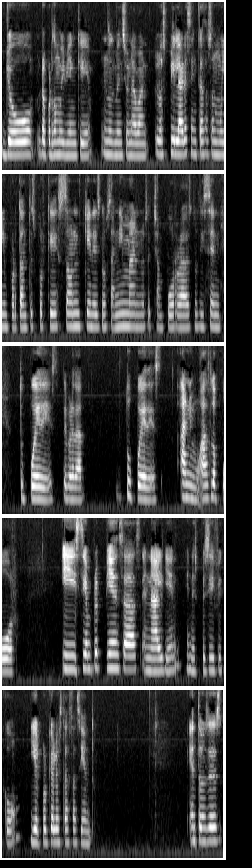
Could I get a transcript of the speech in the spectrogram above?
yo recuerdo muy bien que nos mencionaban los pilares en casa son muy importantes porque son quienes nos animan, nos echan porras, nos dicen tú puedes, de verdad, tú puedes, ánimo, hazlo por. Y siempre piensas en alguien en específico y el por qué lo estás haciendo. Entonces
